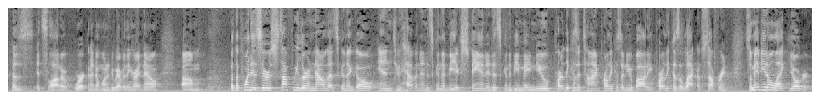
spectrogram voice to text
because it's a lot of work and I don't want to do everything right now. Um, but the point is, there's stuff we learn now that's going to go into heaven and it's going to be expanded, it's going to be made new, partly because of time, partly because of new body, partly because of lack of suffering. So maybe you don't like yogurt.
